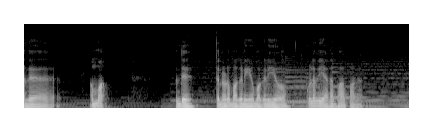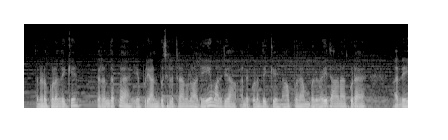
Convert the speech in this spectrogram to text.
அந்த அம்மா வந்து தன்னோட மகனையோ மகளையோ குழந்தையாக தான் பார்ப்பாங்க. தன்னோட குழந்தைக்கு பிறந்தப்ப எப்படி அன்பு செலுத்துகிறாங்களோ அதே மாதிரி தான் அந்த குழந்தைக்கு நாற்பது ஐம்பது வயது ஆனால் கூட அதே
